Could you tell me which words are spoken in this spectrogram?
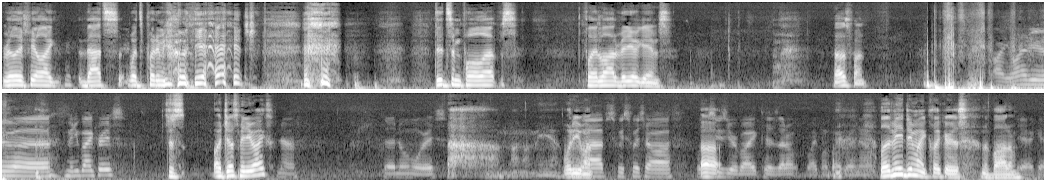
Really feel like that's what's putting me over the edge. Did some pull-ups. Played a lot of video games. That was fun. All right, you want to do uh, mini bike race? Just oh, just mini bikes? No. The normal race. Oh, mamma mia. What do you want? Laps, we switch off. We'll Uh, use your bike because I don't like my bike right now. Let me do my clickers on the bottom. Yeah, okay.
